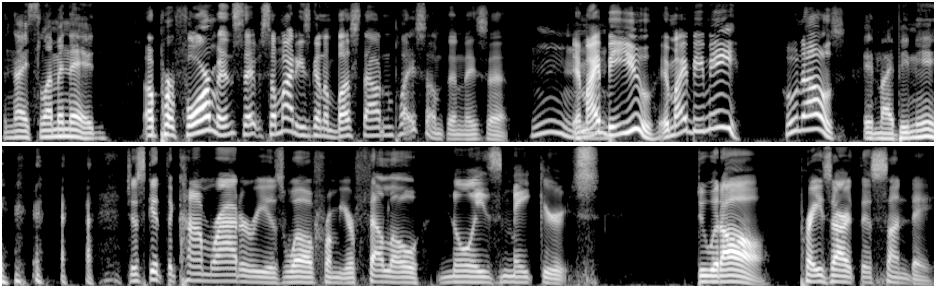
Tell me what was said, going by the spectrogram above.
A nice lemonade. a performance. That somebody's going to bust out and play something, they said. It might Hmm. be you. It might be me. Who knows? It might be me. Just get the camaraderie as well from your fellow noisemakers. Do it all. Praise Art this Sunday.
